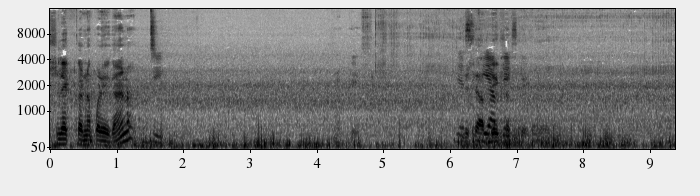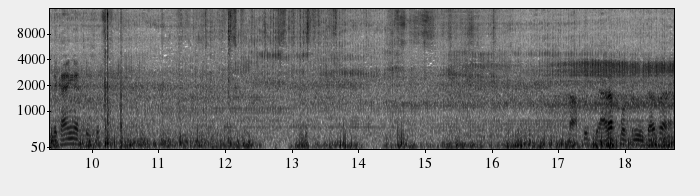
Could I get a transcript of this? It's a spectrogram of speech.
सेलेक्ट करना पड़ेगा है ना? जी ओके जैसे आप देख सकते सकते हो। दिखाएँगे अच्छे से? काफ़ी प्यारा फ़ोटो निकल रहा है।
